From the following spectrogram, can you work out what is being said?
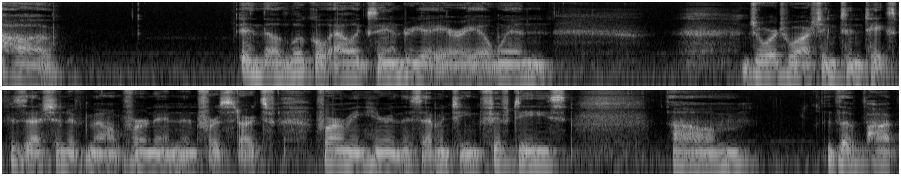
yeah. in the local Alexandria area when George Washington takes possession of Mount Vernon and first starts farming here in the 1750s. Um, the pop,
